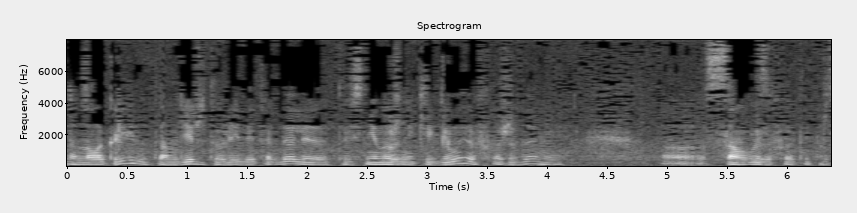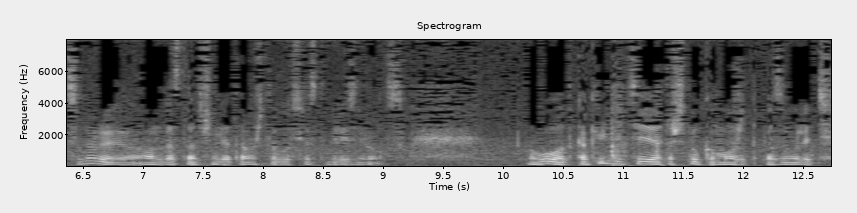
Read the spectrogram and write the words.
аналог рида, там, digital рида и так далее, то есть не нужно никаких дилеев, ожиданий. Э, сам вызов этой процедуры, он достаточно для того, чтобы все стабилизировалось. Вот, как видите, эта штука может позволить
